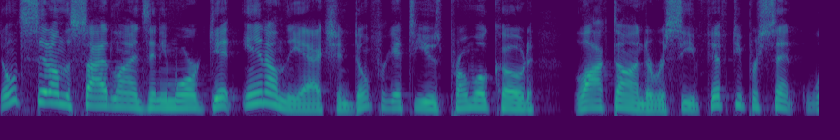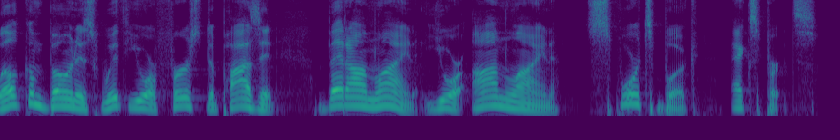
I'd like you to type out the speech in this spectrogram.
Don't sit on the sidelines anymore. Get in on the action. Don't forget to use promo code locked on to receive 50% welcome bonus with your first deposit. Bet online, your online sportsbook experts.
